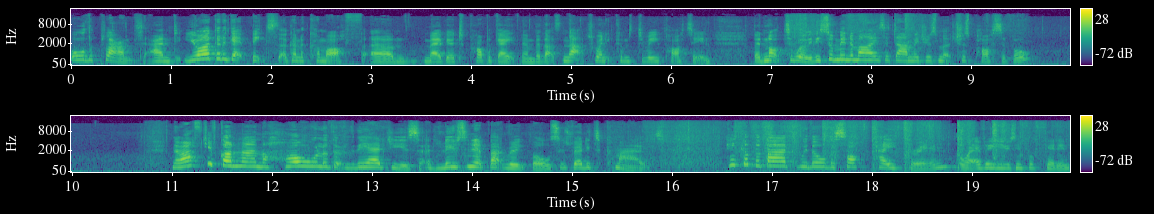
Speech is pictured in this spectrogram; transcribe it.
all the plants and you are going to get bits that are going to come off, um, maybe to propagate them, but that's natural when it comes to repotting. But not to worry, this will minimise the damage as much as possible. Now after you've gone around the whole of the, the edges and loosened up that root ball so it's ready to come out, pick up the bag with all the soft paper in, or whatever you're using for filling,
